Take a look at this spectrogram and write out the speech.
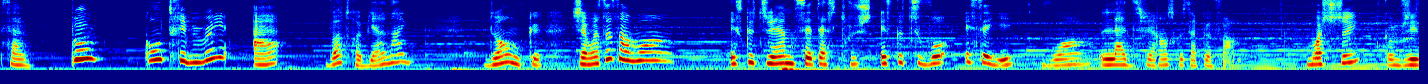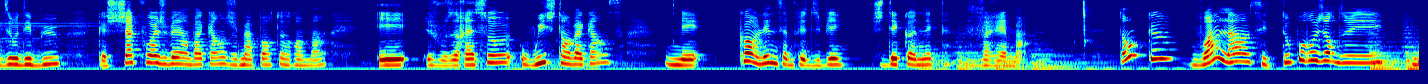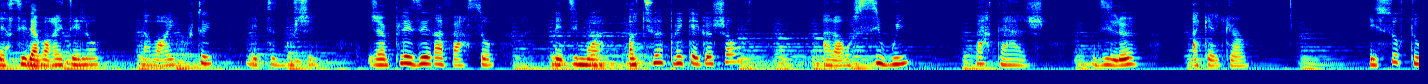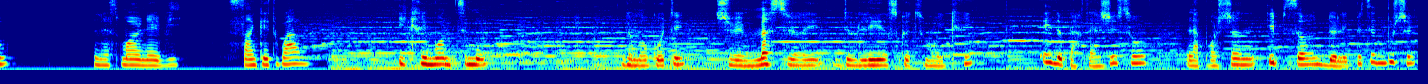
ça peut contribuer à votre bien-être. Donc, j'aimerais savoir, est-ce que tu aimes cette astuce? Est-ce que tu vas essayer, voir la différence que ça peut faire? Moi, je sais, comme j'ai dit au début, que chaque fois que je vais en vacances, je m'apporte un roman et je vous rassure, oui, je suis en vacances, mais Colin, ça me fait du bien. Je déconnecte vraiment. Donc, voilà, c'est tout pour aujourd'hui. Merci d'avoir été là, d'avoir écouté les petites bouchées. J'ai un plaisir à faire ça. Mais dis-moi, as-tu appris quelque chose? Alors, si oui, partage. Dis-le à quelqu'un. Et surtout, laisse-moi un avis. 5 étoiles. Écris-moi un petit mot. De mon côté, je vais m'assurer de lire ce que tu m'as écrit et de partager sur la prochaine épisode de Les Petites Bouchées.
